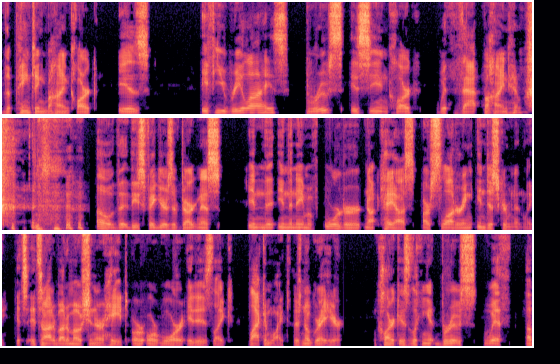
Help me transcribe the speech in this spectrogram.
the painting behind Clark is if you realize Bruce is seeing Clark with that behind him. oh, the, these figures of darkness in the in the name of order, not chaos, are slaughtering indiscriminately. It's it's not about emotion or hate or or war. It is like black and white. There's no gray here. Clark is looking at Bruce with a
